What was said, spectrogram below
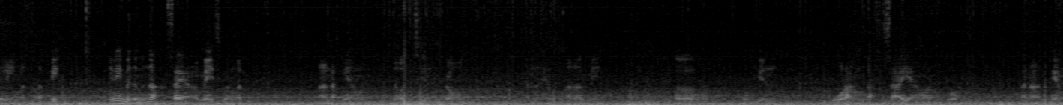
jelimet tapi ini benar-benar saya amazed banget anak yang Down syndrome anak yang mengalami uh, mungkin kurang kasih sayang orang tua anak-anak yang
